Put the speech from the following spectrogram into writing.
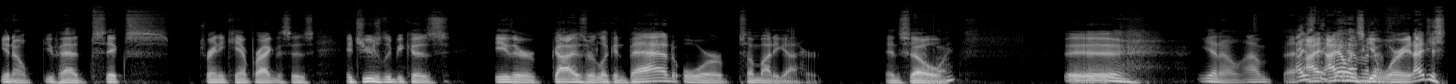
you know you've had six training camp practices. It's usually because either guys are looking bad or somebody got hurt, and so uh, you know, I'm, I I, I, always get enough- worried. I just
